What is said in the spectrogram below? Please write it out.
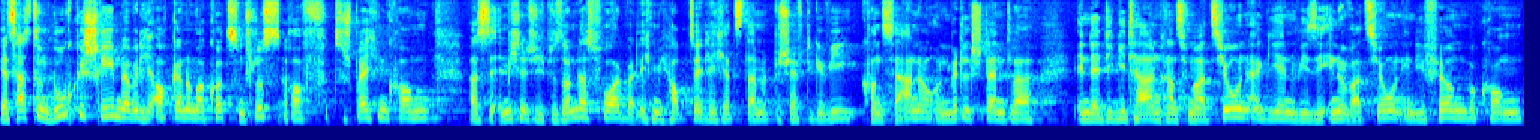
Jetzt hast du ein Buch geschrieben, da würde ich auch gerne noch mal kurz zum Schluss darauf zu sprechen kommen, was mich natürlich besonders freut, weil ich mich hauptsächlich jetzt damit beschäftige, wie Konzerne und Mittelständler in der digitalen Transformation agieren, wie sie Innovation in die Firmen bekommen,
